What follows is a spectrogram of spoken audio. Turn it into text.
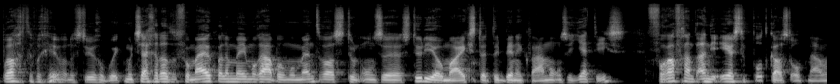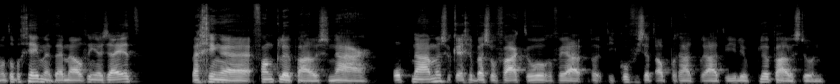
prachtig begin van de stuurgroep. Ik moet zeggen dat het voor mij ook wel een memorabel moment was toen onze studio mics dat die binnenkwamen, onze Yetis. Voorafgaand aan die eerste podcast opname. Want op een gegeven moment, hè, Melvin, jij zei het, wij gingen van Clubhouse naar opnames. We kregen best wel vaak te horen van ja, die koffiezetapparaat praten jullie op Clubhouse doen.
